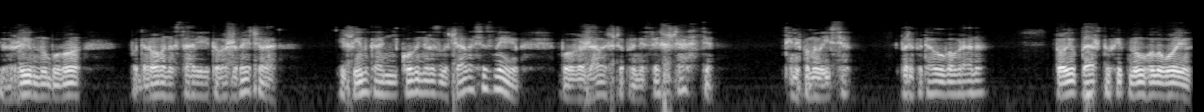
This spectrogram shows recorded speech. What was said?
Гривну було подаровано Савії того ж вечора, і жінка ніколи не розлучалася з нею, бо вважала, що принесе щастя. Ти не помилився? перепитав у Воврана. Той уперто хитнув головою.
